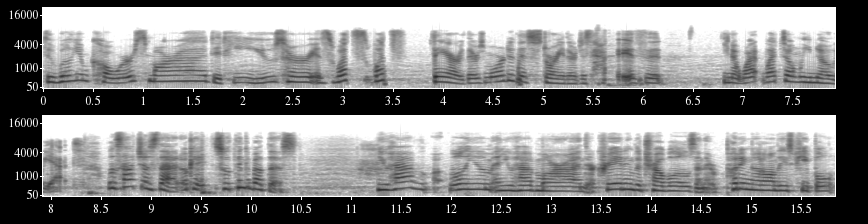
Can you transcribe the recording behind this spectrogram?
did William coerce Mara? Did he use her? Is what's what's there? There's more to this story. There just is it. You know what? What don't we know yet? Well, it's not just that. Okay, so think about this you have William and you have Mara, and they're creating the troubles and they're putting it on these people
